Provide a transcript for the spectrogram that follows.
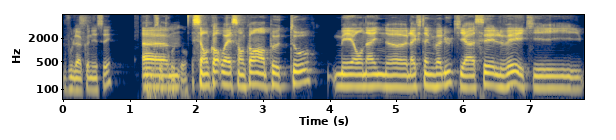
vous la connaissez? Euh, c'est encore, ouais, c'est encore un peu tôt mais on a une euh, lifetime value qui est assez élevée et qui,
